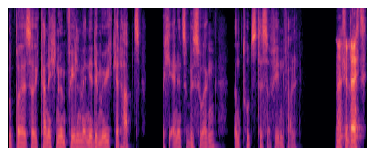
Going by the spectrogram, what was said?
super. Also ich kann euch nur empfehlen, wenn ihr die Möglichkeit habt, euch eine zu besorgen, dann tut's das auf jeden Fall. Na, vielleicht,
